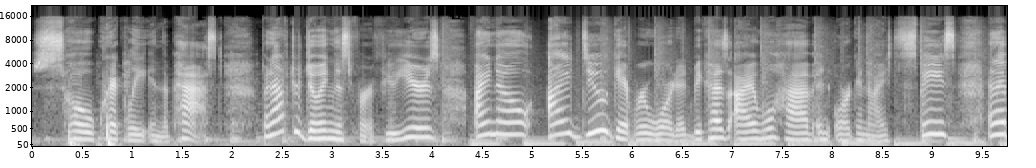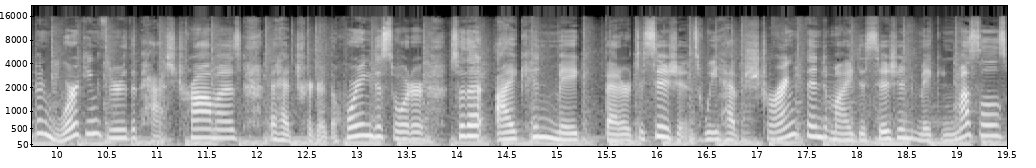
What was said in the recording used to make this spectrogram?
so quickly in the past. But after doing this for a few years, I know I do get rewarded because I will have an organized space and I've been working through the past traumas that had triggered the hoarding disorder so that I can make better decisions. We have strengthened my decision making muscles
